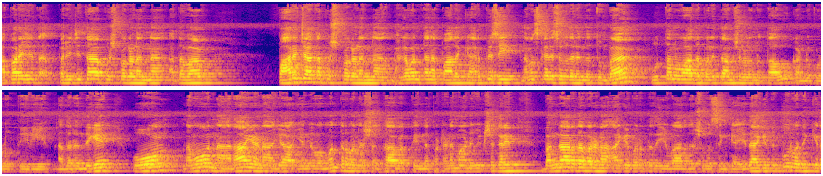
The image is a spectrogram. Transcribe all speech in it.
ಅಪರಿಚಿತ ಪರಿಚಿತ ಪುಷ್ಪಗಳನ್ನು ಅಥವಾ ಪಾರಿಜಾತ ಪುಷ್ಪಗಳನ್ನು ಭಗವಂತನ ಪಾದಕ್ಕೆ ಅರ್ಪಿಸಿ ನಮಸ್ಕರಿಸುವುದರಿಂದ ತುಂಬ ಉತ್ತಮವಾದ ಫಲಿತಾಂಶಗಳನ್ನು ತಾವು ಕಂಡುಕೊಳ್ಳುತ್ತೀರಿ. ಅದರೊಂದಿಗೆ ಓಂ ನಮೋ ನಾರಾಯಣಾಯ ಎನ್ನುವ ಮಂತ್ರವನ್ನು ಶ್ರದ್ಧಾಭಕ್ತಿಯಿಂದ ಪಠಣೆ ಮಾಡಿ ವೀಕ್ಷಕರೇ. ಬಂಗಾರದ ವರ್ಣ ಆಗಿ ಬರುತ್ತದೆ. ಈ ವಾರದ ಶುಭ ಸಂಖ್ಯೆ ಇದಾಗಿದ್ದು ಪೂರ್ವ ದಿಕ್ಕಿನ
